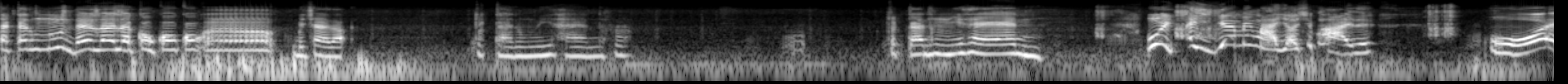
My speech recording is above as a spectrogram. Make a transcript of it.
จัดการตรงนู้นได้เลยเลยโกโกโกไม่ใช่ละจัดการตรงนี้แทนนะครับ จัดการตรงนี้แทน อุ้ยไอ้เหี้ยไม่มาเยอะชิบหายเลย โอ้ย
